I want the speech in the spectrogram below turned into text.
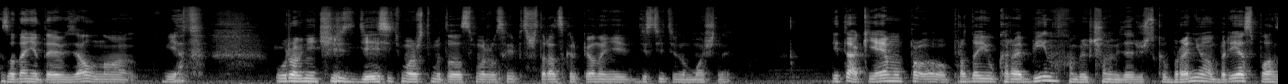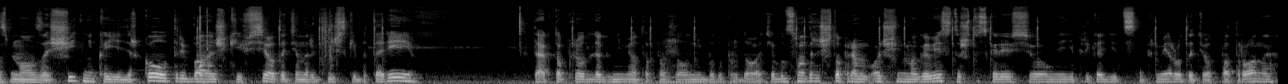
Задание-то я взял, но я уровней через 10, может, мы туда сможем сходить, потому что рад-скорпионы, они действительно мощные. Итак, я ему про- продаю карабин, облегченную металлическую броню, обрез, плазменного защитника, ядеркола, три баночки, все вот эти энергетические батареи. Так, топливо для огнемета, пожалуй, не буду продавать. Я буду смотреть, что прям очень много весит и что, скорее всего, мне не пригодится. Например, вот эти вот патроны.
